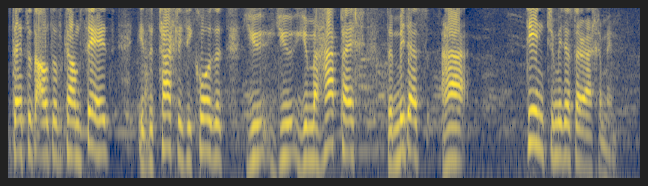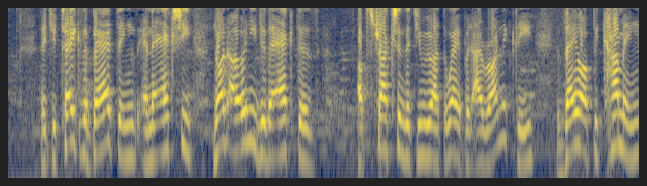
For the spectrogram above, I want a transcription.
that's what the Alter of Kelm says, is the tachlis, he calls it, you, you, you mahapech, the midas ha din to midas arachamim. That you take the bad things and they actually, not only do they act as obstructions that you move out the way, but ironically, they are becoming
